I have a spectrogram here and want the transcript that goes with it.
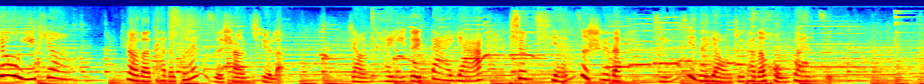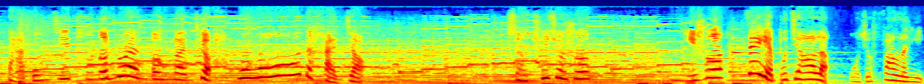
又一跳，跳到它的冠子上去了，张开一对大牙，像钳子似的紧紧地咬住它的红冠子。大公鸡疼得乱蹦乱跳，喔喔喔地喊叫。小蛐蛐说：“你说再也不教了，我就放了你。”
